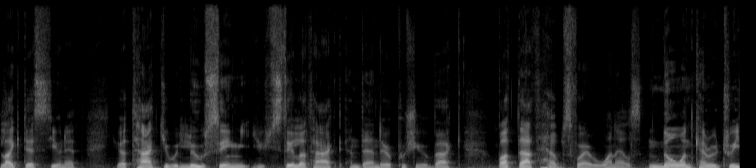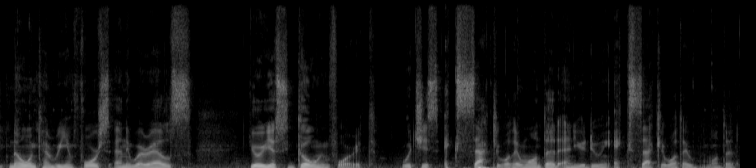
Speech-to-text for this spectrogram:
like this unit. You attack, you were losing, you still attacked, and then they're pushing you back. But that helps for everyone else. No one can retreat, no one can reinforce anywhere else you're just going for it, which is exactly what I wanted, and you're doing exactly what I wanted.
